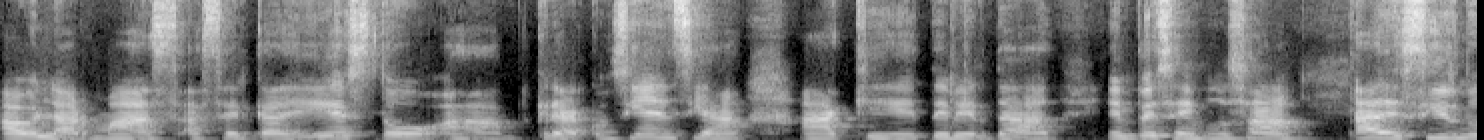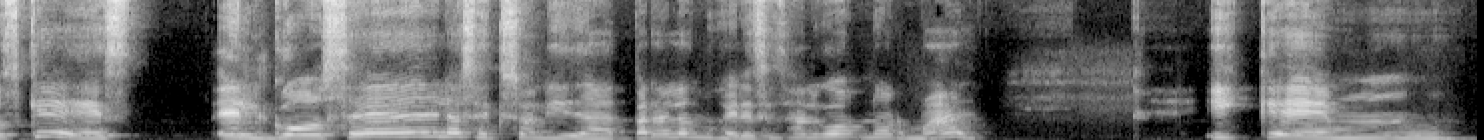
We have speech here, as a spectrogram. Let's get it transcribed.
hablar más acerca de esto, a crear conciencia, a que de verdad empecemos a, a decirnos que es el goce de la sexualidad para las mujeres es algo normal y que mm,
